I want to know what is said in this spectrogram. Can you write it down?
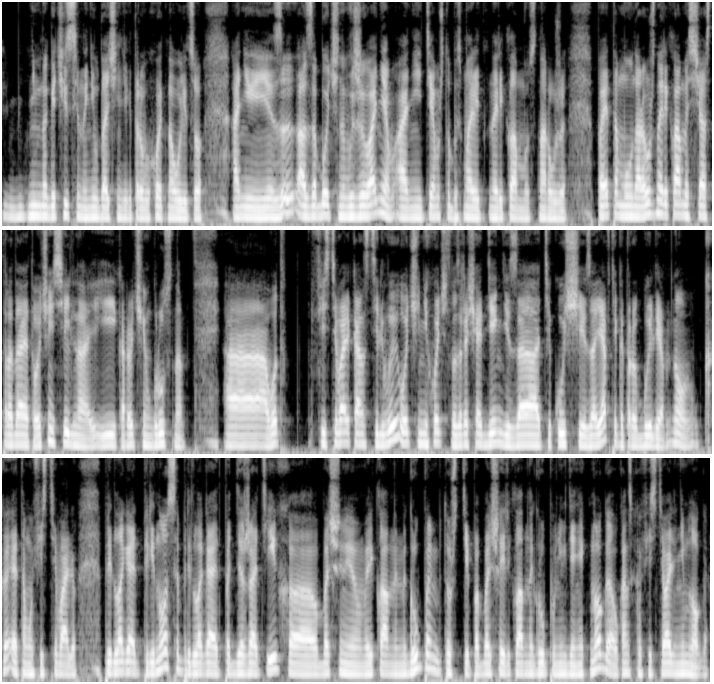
немногочисленные неудачники, которые выходят на улицу, они озабочены выживанием, а не тем, чтобы смотреть на рекламу снаружи. Поэтому наружная реклама сейчас страдает очень сильно, и, короче, им грустно. А вот фестиваль Канстильвы очень не хочет возвращать деньги за текущие заявки, которые были, ну, к этому фестивалю. Предлагает переносы, предлагает поддержать их э, большими рекламными группами, потому что, типа, большие рекламные группы у них денег много, а у Канского фестиваля немного.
